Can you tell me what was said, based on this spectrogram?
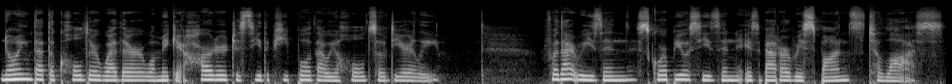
Knowing that the colder weather will make it harder to see the people that we hold so dearly. For that reason, Scorpio season is about our response to loss,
